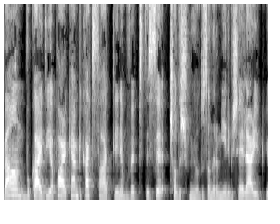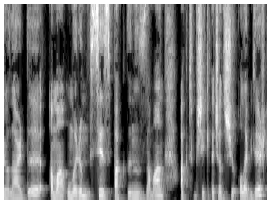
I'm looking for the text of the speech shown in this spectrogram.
ben bu kaydı yaparken birkaç saatliğine bu web sitesi çalışmıyordu. Sanırım yeni bir şeyler yüklüyorlardı ama umarım siz baktığınız zaman aktif bir şekilde çalışıyor olabilir.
